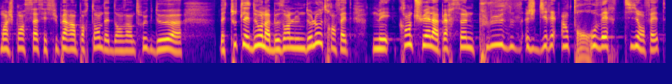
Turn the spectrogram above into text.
Moi, je pense que ça, c'est super important d'être dans un truc de. Euh, bah, toutes les deux, on a besoin l'une de l'autre, en fait. Mais quand tu es la personne plus, je dirais, introvertie, en fait,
